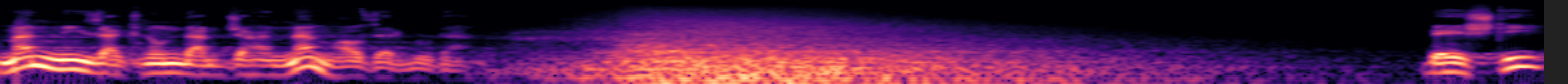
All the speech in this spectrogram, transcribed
من نیز اکنون در جهنم حاضر بودم بهشتی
